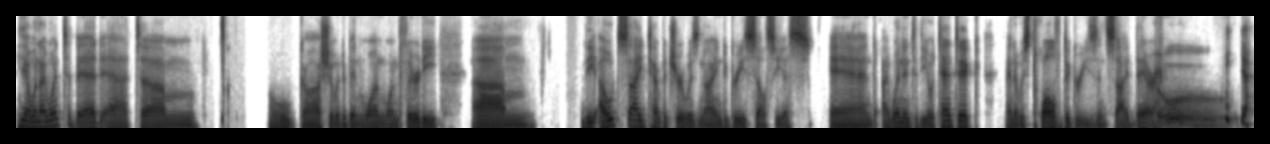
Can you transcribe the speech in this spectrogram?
Yeah, when I went to bed at um, oh gosh, it would have been one one thirty. Um, the outside temperature was nine degrees Celsius, and I went into the oTENTik and it was 12 degrees inside there. Oh, yeah.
